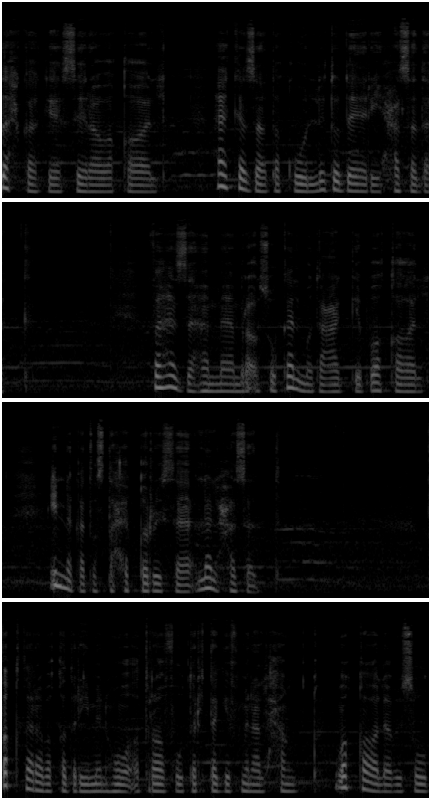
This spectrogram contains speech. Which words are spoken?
ضحكة كاسرة وقال هكذا تقول لتداري حسدك. فهز همام راسه كالمتعجب وقال إنك تستحق الرثاء لا الحسد. فاقترب قدري منه واطرافه ترتجف من الحنق وقال بصوت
